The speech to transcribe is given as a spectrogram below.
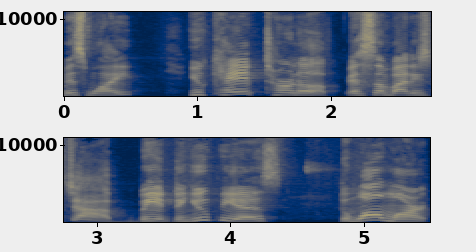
Miss White, you can't turn up at somebody's job, be it the UPS, the Walmart,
